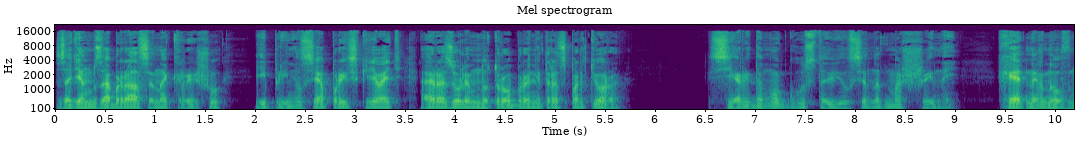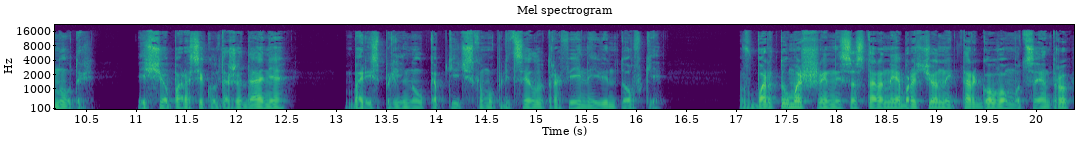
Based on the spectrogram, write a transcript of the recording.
затем забрался на крышу и принялся опрыскивать аэрозолем нутро бронетранспортера. Серый домок густо вился над машиной. Хед нырнул внутрь. Еще пара секунд ожидания. Борис прильнул к оптическому прицелу трофейной винтовки. В борту машины со стороны, обращенной к торговому центру,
